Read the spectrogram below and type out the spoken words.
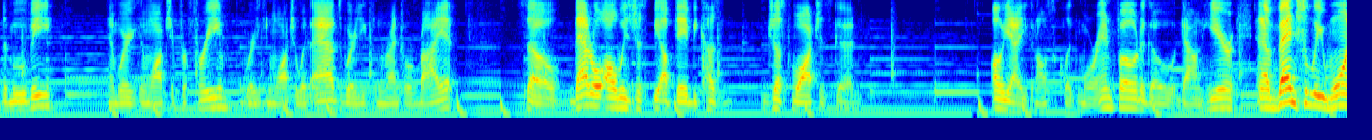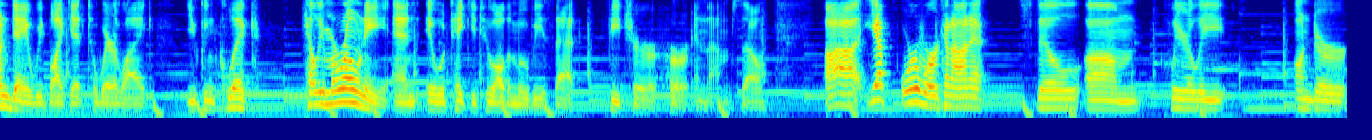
the movie and where you can watch it for free, where you can watch it with ads, where you can rent or buy it. So that'll always just be updated because JustWatch is good. Oh yeah, you can also click more info to go down here. And eventually one day we'd like it to where like you can click Kelli Maroney and it would take you to all the movies that feature her in them. So uh yep, we're working on it. Still um clearly under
